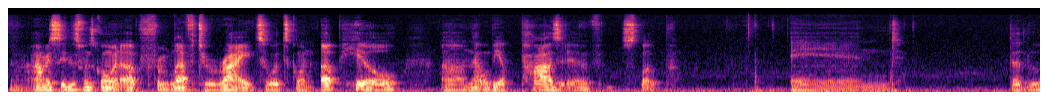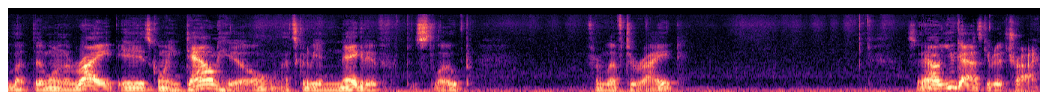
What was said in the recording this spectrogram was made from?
Uh, obviously this one's going up from left to right, so it's going uphill. Um, that will be a positive slope. And the, the one on the right is going downhill. That's going to be a negative slope from left to right. So now you guys give it a try.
